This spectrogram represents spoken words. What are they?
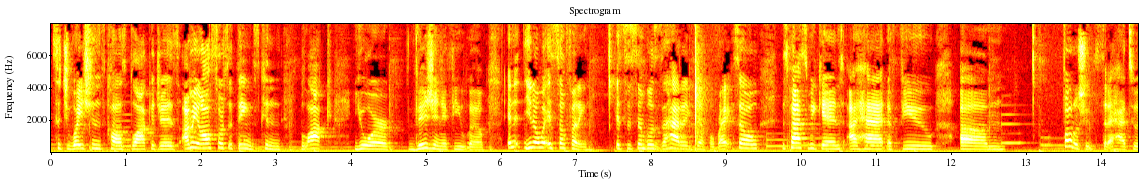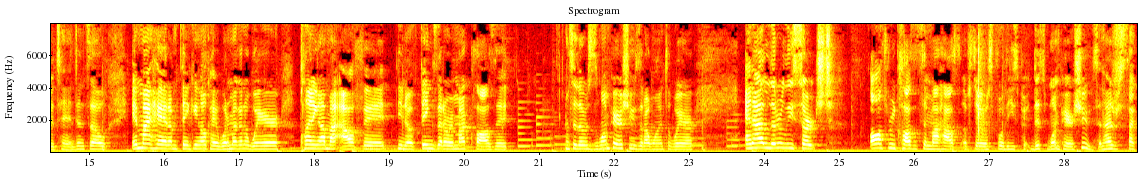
situations cause blockages. I mean, all sorts of things can block your vision, if you will. And you know what? It's so funny. It's as simple as I had an example, right? So this past weekend, I had a few. Um, photo shoots that I had to attend. And so in my head, I'm thinking, okay, what am I going to wear? Planning on my outfit, you know, things that are in my closet. And so there was this one pair of shoes that I wanted to wear. And I literally searched all three closets in my house upstairs for these this one pair of shoes, and I was just like,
